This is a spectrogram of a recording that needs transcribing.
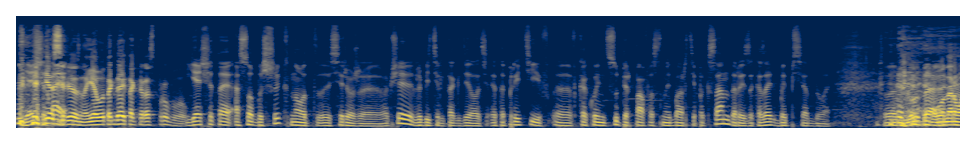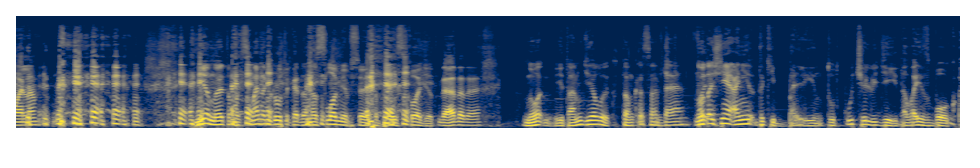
Я, считаю, я серьезно, я его тогда и так и распробовал. Я считаю особый шик, но вот э, Сережа вообще любитель так делать, это прийти в, э, в какой-нибудь супер пафосный бар типа Ксандера и заказать Б-52. Ну да. О, нормально. Не, ну это максимально круто, когда на сломе все это происходит. Да, да, да. Но и там делают, там красавчики. Да. Ну, точнее, они такие, блин, тут куча людей, давай сбоку.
